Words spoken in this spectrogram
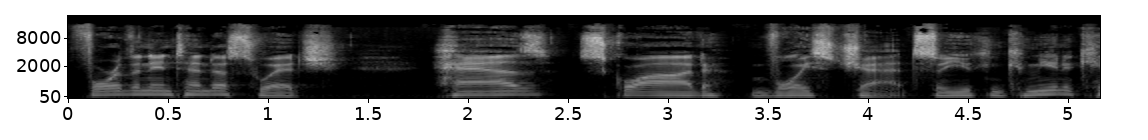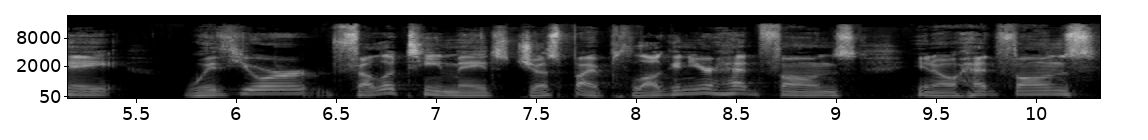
for the Nintendo Switch has squad voice chat. So you can communicate with your fellow teammates just by plugging your headphones, you know, headphones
